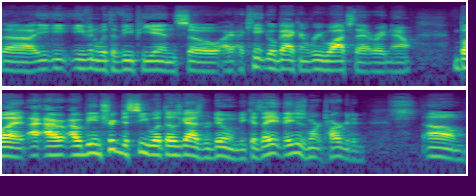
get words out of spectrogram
uh, e- even with a VPN. So I, I, can't go back and rewatch that right now. But I, I, would be intrigued to see what those guys were doing because they, they just weren't targeted. Um,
